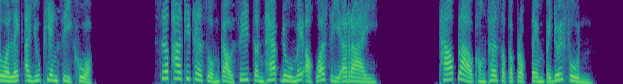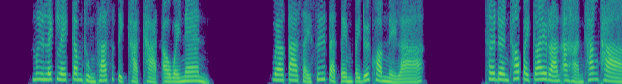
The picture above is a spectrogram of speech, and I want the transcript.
ตัวเล็กอายุเพียงสี่ขวบเสื้อผ้าที่เธอสวมเก่าซีดจนแทบดูไม่ออกว่าสีอะไร เท้าเปล่าของเธอสกปรกเต็มไปด้วยฝุ่น มือเล็กๆกำถุงพลาสติกขาดขาดๆเอาไว้แน่น แววตาใสซื่อแต่เต็มไปด้วยความเหนื่อยล้า เธอเดินเข้าไปใกล้ร้านอาหารข้างทาง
